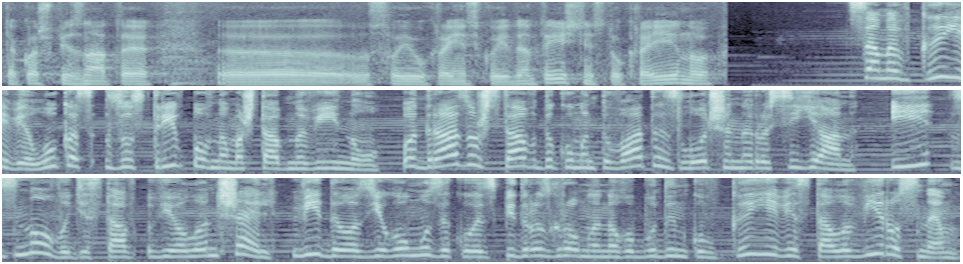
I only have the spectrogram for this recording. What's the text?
також пізнати е, свою українську ідентичність, Україну. Саме в Києві Лукас зустрів повномасштабну війну. Одразу ж став документувати злочини росіян і знову дістав віолончель. Відео з його музикою з під розгромленого будинку в Києві стало вірусним.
